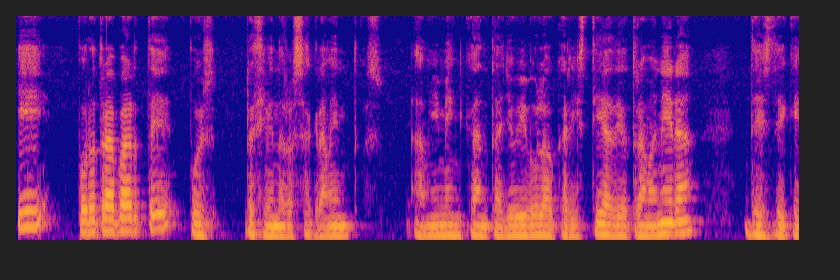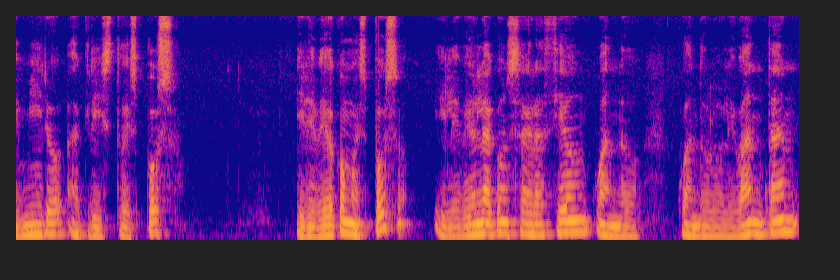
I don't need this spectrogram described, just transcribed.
Y por otra parte, pues recibiendo los sacramentos. A mí me encanta, yo vivo la Eucaristía de otra manera desde que miro a Cristo esposo. Y le veo como esposo. Y le veo en la consagración cuando, cuando lo levantan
